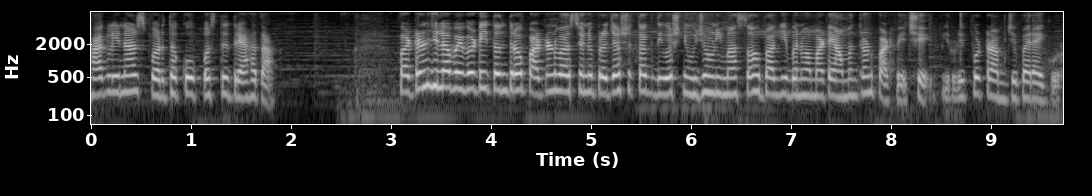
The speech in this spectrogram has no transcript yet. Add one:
ભાગ લેનાર સ્પર્ધકો ઉપસ્થિત રહ્યા હતા. પાટણ જિલ્લા તંત્ર પાટણવાસીઓને પ્રજાસત્તાક દિવસની ઉજવણીમાં સહભાગી બનવા માટે આમંત્રણ પાઠવે છે. Bureau report Ramjibhai Raigor.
